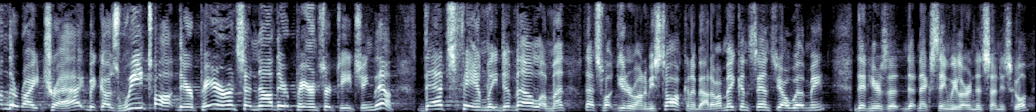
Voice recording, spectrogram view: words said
on the right track because we taught their parents and now their parents are teaching them. That's family development. That's what Deuteronomy's talking about. Am I making sense, y'all with me? Then here's the next thing we learned in Sunday school,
